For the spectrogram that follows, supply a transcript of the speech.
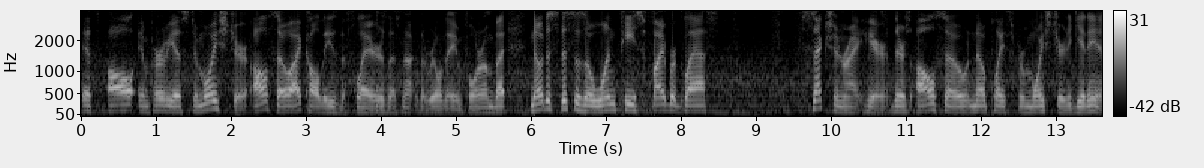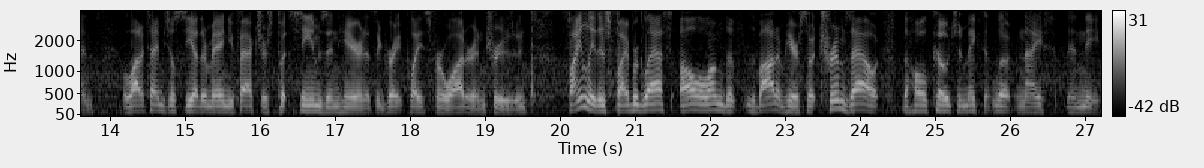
It's all impervious to moisture. Also, I call these the flares. That's not the real name for them, but notice this is a one-piece fiberglass section right here. There's also no place for moisture to get in. A lot of times you'll see other manufacturers put seams in here and it's a great place for water intrusion. Finally, there's fiberglass all along the, the bottom here, so it trims out the whole coach and makes it look nice and neat.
